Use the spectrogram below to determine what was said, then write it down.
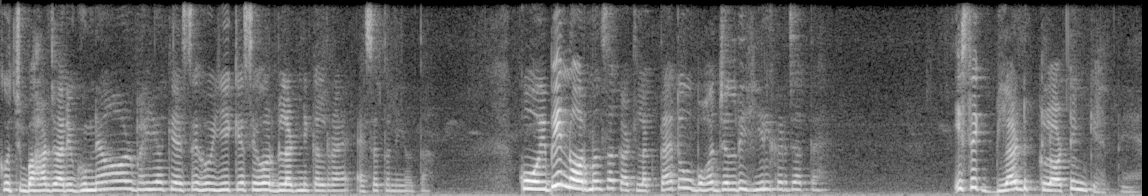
कुछ बाहर जा रही हूँ घूमने, और भैया कैसे हो, ये कैसे हो, और ब्लड निकल रहा है। ऐसा तो नहीं होता। कोई भी नॉर्मल सा कट लगता है तो वो बहुत जल्दी हील कर जाता है। इसे ब्लड क्लॉटिंग कहते हैं।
